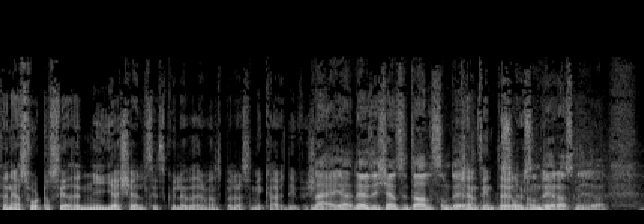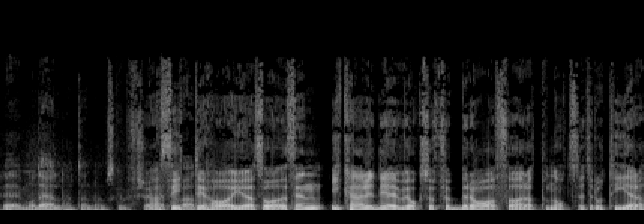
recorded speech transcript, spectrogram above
Sen är jag svårt att se att den nya Chelsea skulle värva en spelare som Icardi i för sig. nej, det, det känns inte alls som det. Det känns inte som, som som det. deras nya eh, modell. Utan de ska försöka Ja, City förvalta. har ju, alltså, sen Icardi är vi också för bra för att på något sätt rotera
